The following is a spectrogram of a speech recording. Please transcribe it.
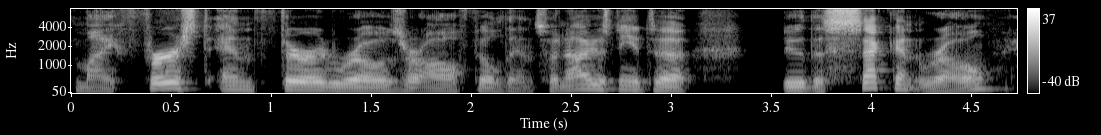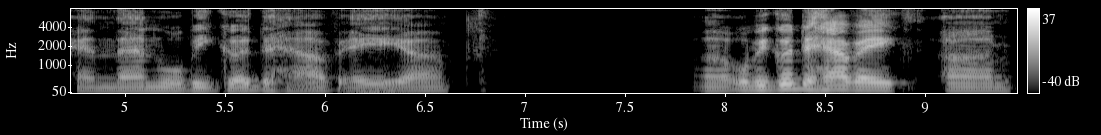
my first and third rows are all filled in. So now I just need to do the second row, and then we'll be good to have a uh, uh, we'll be good to have a um,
